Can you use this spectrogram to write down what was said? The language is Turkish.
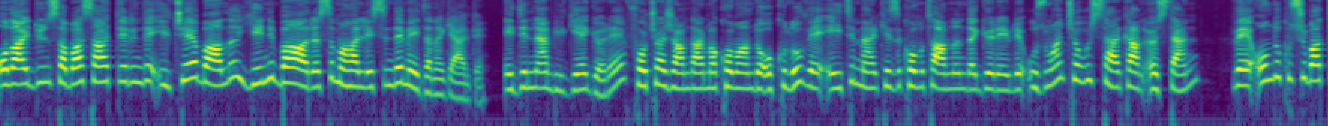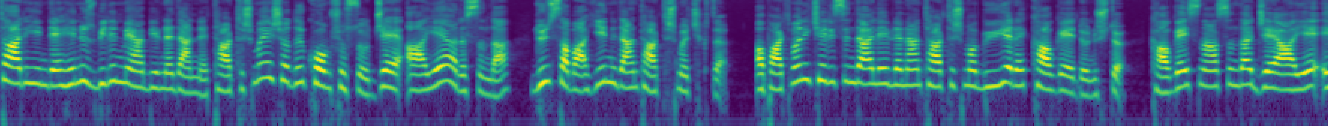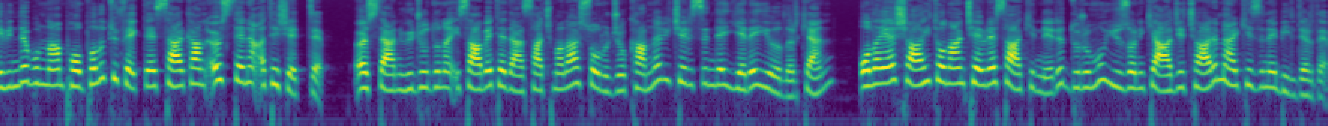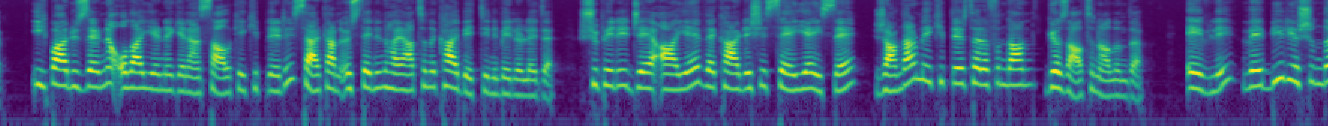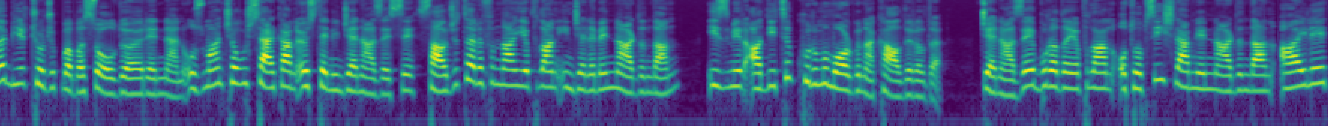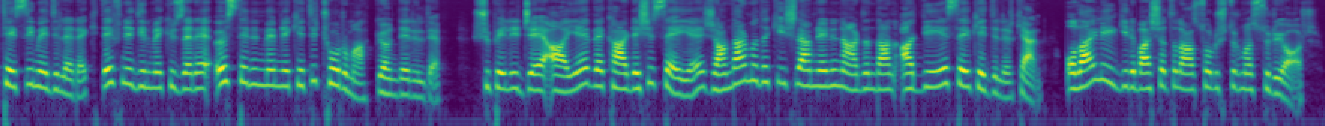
Olay dün sabah saatlerinde ilçeye bağlı Yeni Bağ Arası mahallesinde meydana geldi. Edinilen bilgiye göre Foça Jandarma Komando Okulu ve Eğitim Merkezi Komutanlığı'nda görevli uzman çavuş Serkan Östen ve 19 Şubat tarihinde henüz bilinmeyen bir nedenle tartışma yaşadığı komşusu C.A.Y. arasında dün sabah yeniden tartışma çıktı. Apartman içerisinde alevlenen tartışma büyüyerek kavgaya dönüştü. Kavga esnasında C.A.Y. evinde bulunan pompalı tüfekle Serkan Özten'e ateş etti. Özten vücuduna isabet eden saçmalar sonucu kanlar içerisinde yere yığılırken, olaya şahit olan çevre sakinleri durumu 112 acil çağrı merkezine bildirdi. İhbar üzerine olay yerine gelen sağlık ekipleri Serkan Özten'in hayatını kaybettiğini belirledi. Şüpheli C.A.Y. ve kardeşi S.Y. ise jandarma ekipleri tarafından gözaltına alındı. Evli ve bir yaşında bir çocuk babası olduğu öğrenilen uzman çavuş Serkan Özten'in cenazesi savcı tarafından yapılan incelemenin ardından İzmir Adli Tıp Kurumu morguna kaldırıldı. Cenaze burada yapılan otopsi işlemlerinin ardından aileye teslim edilerek defnedilmek üzere Özten'in memleketi Çorum'a gönderildi. Şüpheli C.A.Y. ve kardeşi S.Y. jandarmadaki işlemlerinin ardından adliyeye sevk edilirken olayla ilgili başlatılan soruşturma sürüyor.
